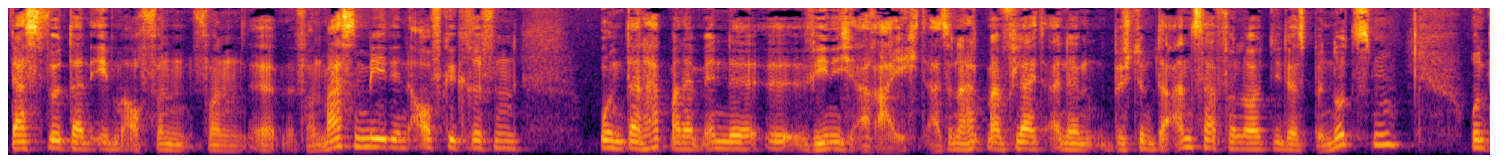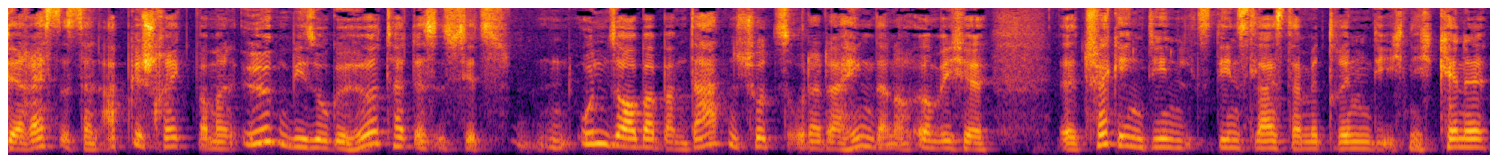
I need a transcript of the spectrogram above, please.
Das wird dann eben auch von von äh, von Massenmedien aufgegriffen und dann hat man am Ende äh, wenig erreicht. Also dann hat man vielleicht eine bestimmte Anzahl von Leuten, die das benutzen und der Rest ist dann abgeschreckt, weil man irgendwie so gehört hat, das ist jetzt unsauber beim Datenschutz oder da hängen dann auch irgendwelche äh, Tracking-Dienstleister mit drin, die ich nicht kenne.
